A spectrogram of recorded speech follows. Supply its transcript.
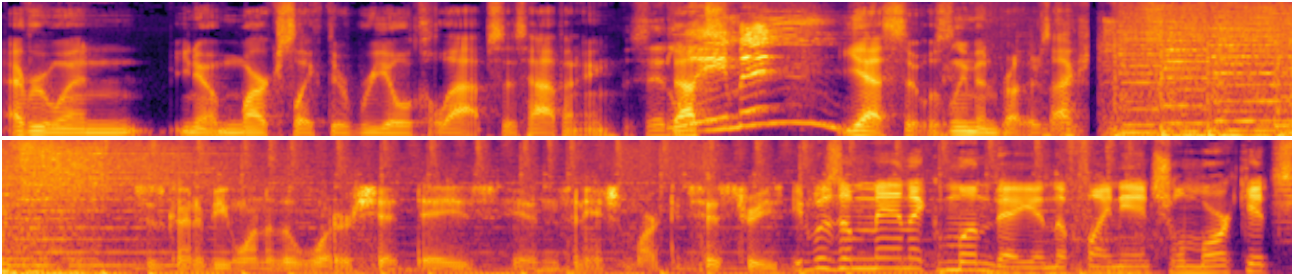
everyone, you know, marks like the real collapse is happening. Is it That's- Lehman? Yes, it was Lehman Brothers, actually. This is going to be one of the watershed days in financial markets history. It was a manic Monday in the financial markets.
